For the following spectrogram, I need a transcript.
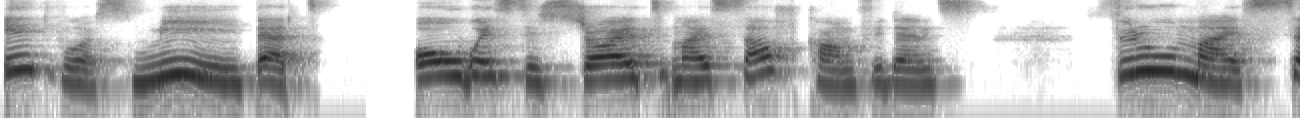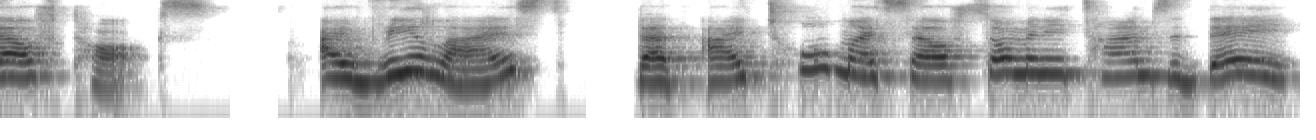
it was me that always destroyed my self confidence through my self talks. I realized that I told myself so many times a day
